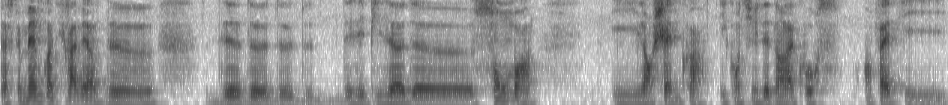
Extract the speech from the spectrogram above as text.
parce que même quand il traverse de, de, de, de- de- des épisodes euh, sombres, il enchaîne quoi. Il continue d'être dans la course. En fait, il,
